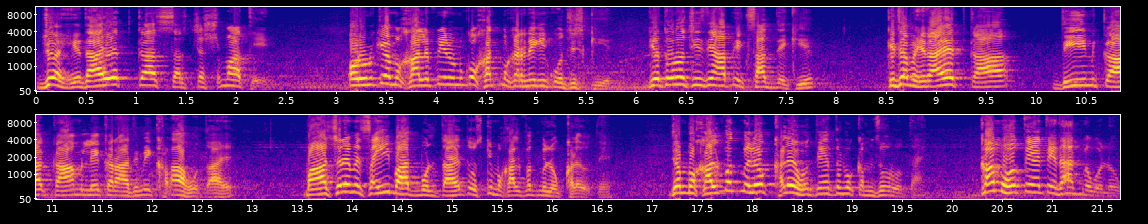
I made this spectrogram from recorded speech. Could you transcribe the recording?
जो हिदायत का सरचश्मा थे और उनके मुखालफी उनको ख़त्म करने की कोशिश की है। ये दोनों चीज़ें आप एक साथ देखिए कि जब हिदायत का, दीन का काम लेकर आदमी खड़ा होता है, माशरे में सही बात बोलता है तो उसकी मुखालफत में लोग खड़े होते हैं। जब मुखालफत में लोग खड़े होते हैं तो वो कमज़ोर होता है। कम होते हैं तदाद में वो लोग।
